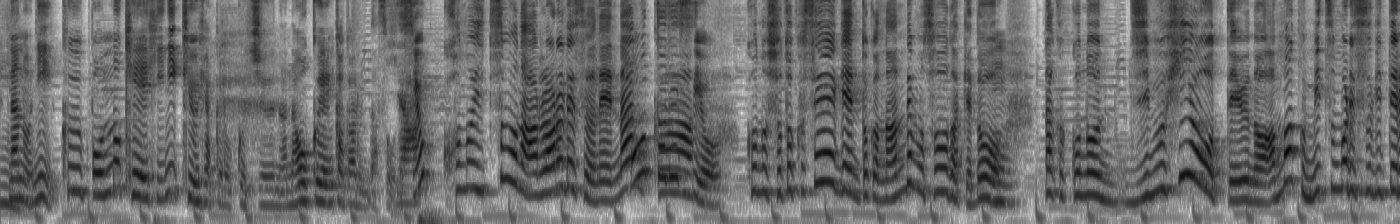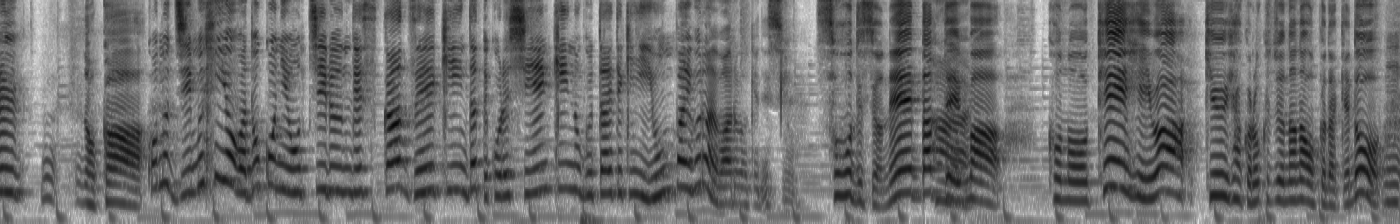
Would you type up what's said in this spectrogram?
うん。なのにクーポンの経費に967億円かかるんだそうですよ。このいつものあるあるですよね。なん本か当ですよ、この所得制限とか何でもそうだけど、うん。なんかこの事務費用っていうのは甘く見積もりすぎてるのか。この事務費用はどこに落ちるんですか？税金だってこれ支援金の具体的に4倍ぐらいはあるわけですよ。そうですよね。だって、はい。まあこの経費は967億だけど、うん。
